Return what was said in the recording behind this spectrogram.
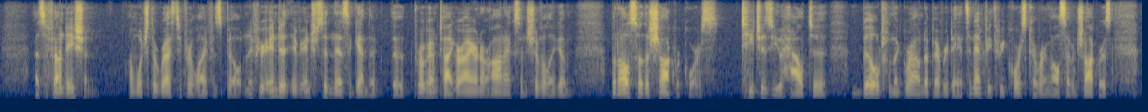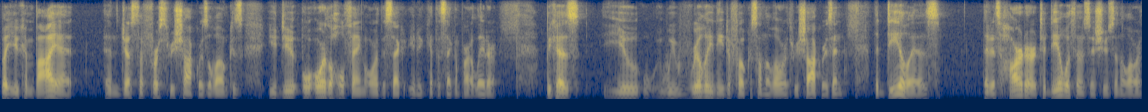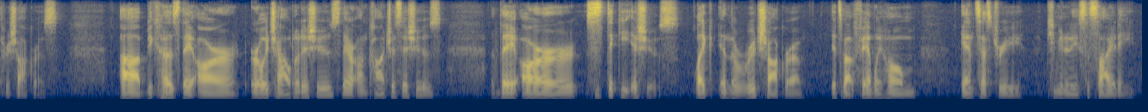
as a foundation on which the rest of your life is built. And if you're into, if you're interested in this, again, the, the program Tiger Iron or Onyx and Shivalingam, but also the chakra course teaches you how to build from the ground up every day. It's an MP3 course covering all seven chakras, but you can buy it in just the first three chakras alone because you do, or, or the whole thing, or the second, you know, get the second part later, because you we really need to focus on the lower three chakras. And the deal is that it's harder to deal with those issues in the lower three chakras uh, because they are early childhood issues, they are unconscious issues, they are sticky issues. Like in the root chakra, it's about family, home, ancestry, community, society.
